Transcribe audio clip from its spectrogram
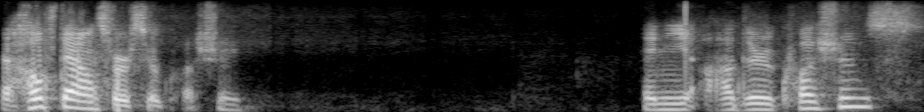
I hope that answers your question. Any other questions?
